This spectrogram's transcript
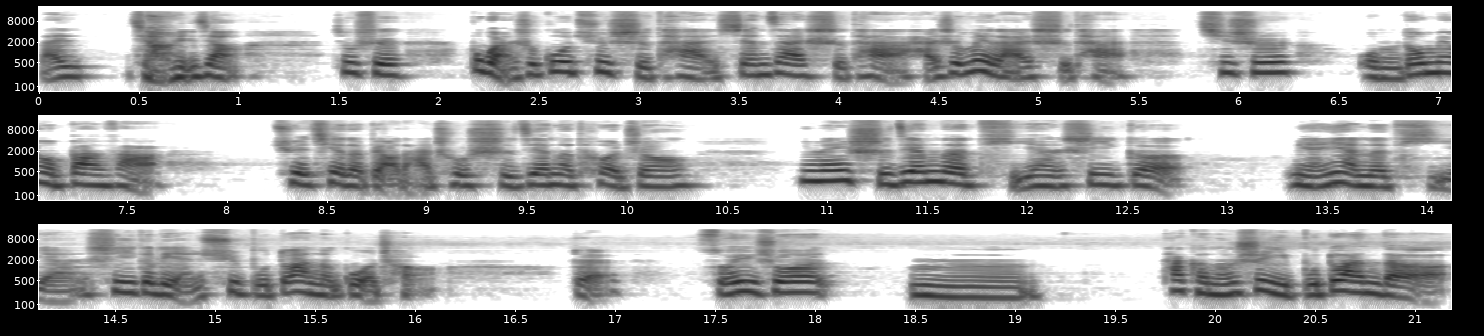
来讲一讲，就是不管是过去时态、现在时态，还是未来时态，其实我们都没有办法确切的表达出时间的特征，因为时间的体验是一个绵延的体验，是一个连续不断的过程。对，所以说，嗯，它可能是以不断的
